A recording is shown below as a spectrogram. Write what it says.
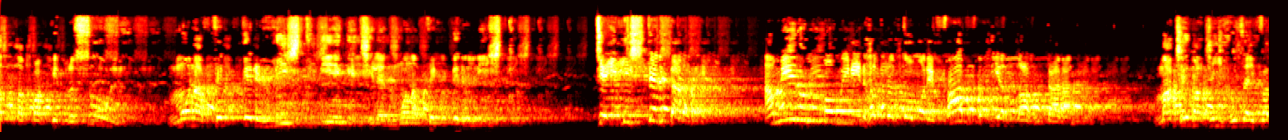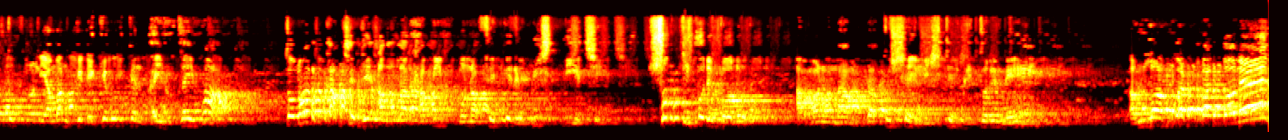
আল্লাহ পাকের রসুল মোনাফেকদের লিস্ট দিয়ে গেছিলেন, মোনাফেকদের লিস্ট। যেই লিস্টের কারণে আমিরুল মাঝে মাঝেই হুজাইফা ইবনে ইয়ামানকে বলতেন, ভাই হুজাইফা তোমার কাছে যে আল্লাহর হাবিব মুনাফিকের লিস্ট দিয়েছে, সত্যি করে বলো, আমার নামটা তো সেই লিস্টের ভিতরে নেই। আল্লাহু বলেন।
